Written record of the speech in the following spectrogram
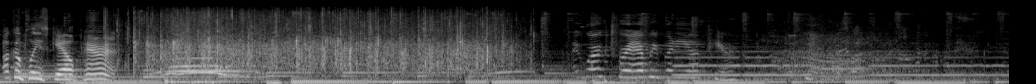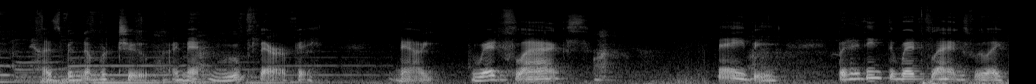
Welcome, please, Gail Parent. Husband number two, I met in group therapy. Now, red flags? Maybe. But I think the red flags were like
